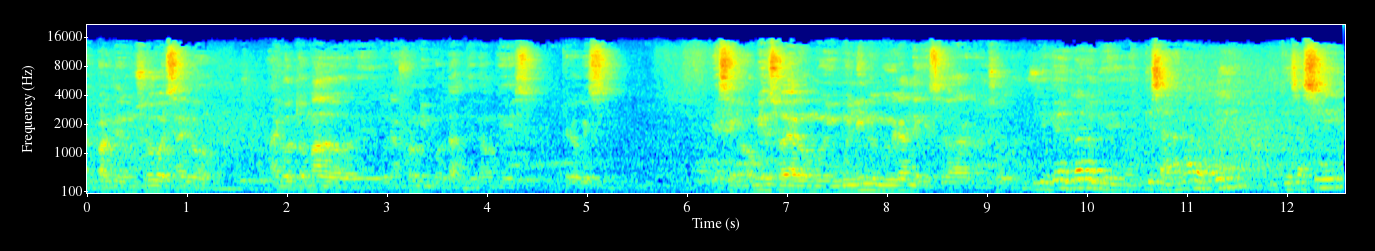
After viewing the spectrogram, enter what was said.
aparte de un show es algo, algo tomado de, una forma importante, ¿no? que es, creo que es, es el comienzo de algo muy, muy lindo y muy grande que se va a dar con el show. Y que quede claro que, que se ha ganado por que es así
